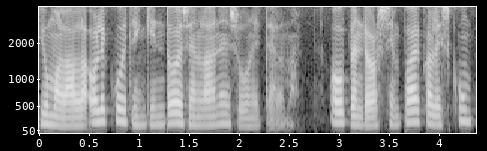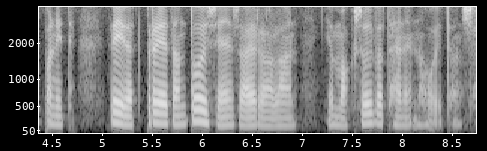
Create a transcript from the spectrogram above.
Jumalalla oli kuitenkin toisenlainen suunnitelma. Open Doorsin paikalliskumppanit veivät Preetan toiseen sairaalaan ja maksoivat hänen hoitonsa.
